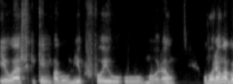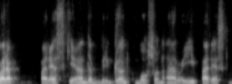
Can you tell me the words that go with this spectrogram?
eu acho que quem pagou o mico foi o, o Mourão. O Mourão agora parece que anda brigando com o Bolsonaro aí, parece que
